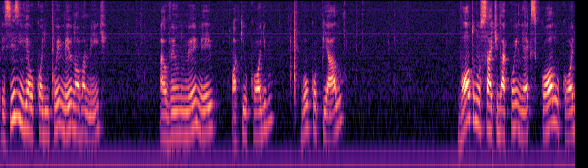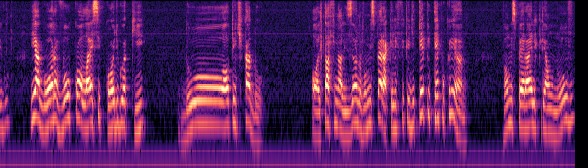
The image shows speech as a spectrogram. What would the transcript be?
preciso enviar o código para o e-mail novamente. Aí eu venho no meu e-mail, aqui o código, vou copiá-lo, volto no site da Coinex, colo o código e agora vou colar esse código aqui do autenticador. Ó, ele está finalizando, vamos esperar que ele fique de tempo em tempo criando. Vamos esperar ele criar um novo.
